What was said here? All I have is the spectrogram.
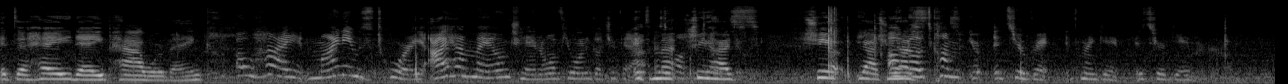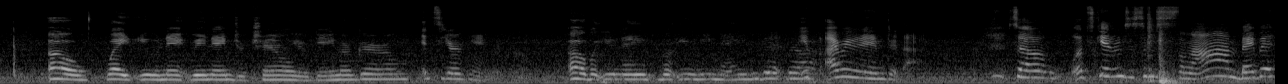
it's a Heyday power bank. Oh hi, my name is Tori. I have my own channel. If you want to go check it out, It's It's she Tori has Does. she yeah she Oh has Oh, no, it's come. Your, it's your great. It's my game. It's your gamer girl. oh wait you na- renamed your channel your gamer girl. It's your gamer girl. Oh, but you named but you renamed it that. Yep, I renamed it that. So let's get into some slime, baby.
